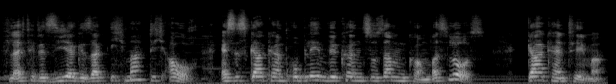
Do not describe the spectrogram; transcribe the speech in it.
Vielleicht hätte sie ja gesagt, ich mag dich auch. Es ist gar kein Problem, wir können zusammenkommen. Was los? Gar kein Thema.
